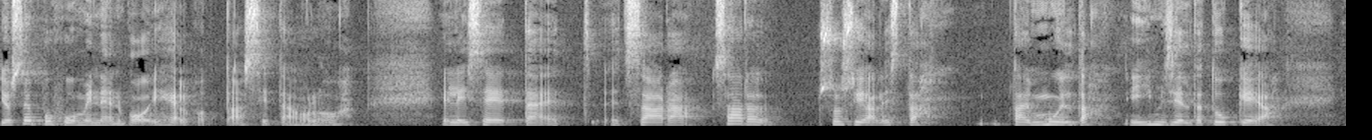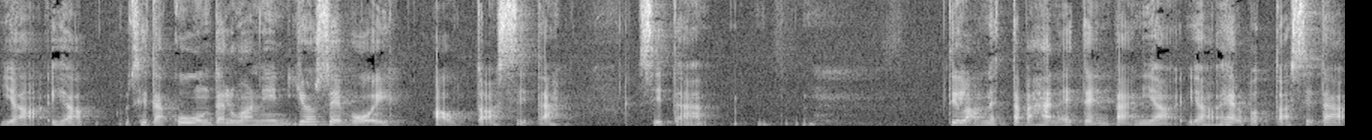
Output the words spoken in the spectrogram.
jo se puhuminen voi helpottaa sitä mm. oloa. Eli se, että, että, että saada, saada sosiaalista tai muilta ihmisiltä tukea ja, ja sitä kuuntelua, niin jo se voi auttaa sitä, sitä tilannetta vähän eteenpäin ja, ja helpottaa sitä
